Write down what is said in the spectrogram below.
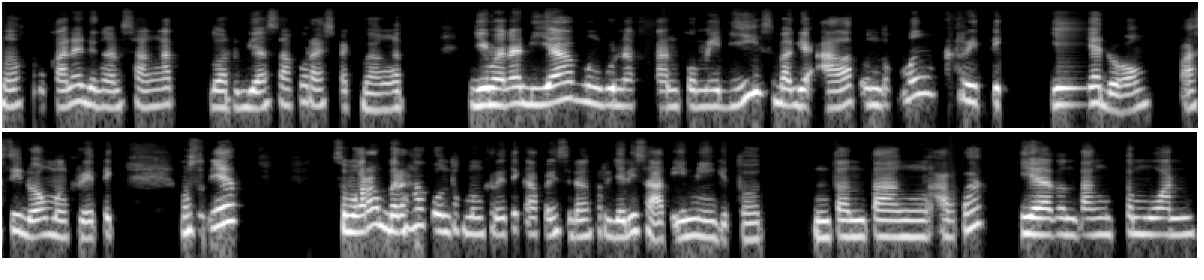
melakukannya dengan sangat luar biasa. Aku respect banget. Gimana dia menggunakan komedi sebagai alat untuk mengkritik. Iya dong pasti dong mengkritik. Maksudnya semua orang berhak untuk mengkritik apa yang sedang terjadi saat ini gitu. Tentang apa? Ya tentang temuan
